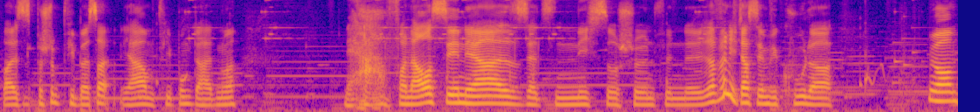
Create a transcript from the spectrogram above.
weil es ist bestimmt viel besser. Ja, um vier Punkte halt nur. Ja, von Aussehen her ist es jetzt nicht so schön, finde ich. Da finde ich das irgendwie cooler. Ja.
